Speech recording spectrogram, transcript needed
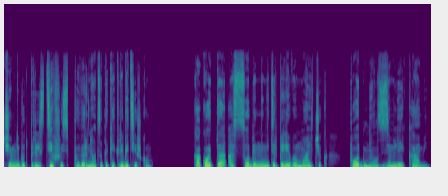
чем-нибудь прельстившись, повернется таки к ребятишкам. Какой-то особенно нетерпеливый мальчик поднял с земли камень.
